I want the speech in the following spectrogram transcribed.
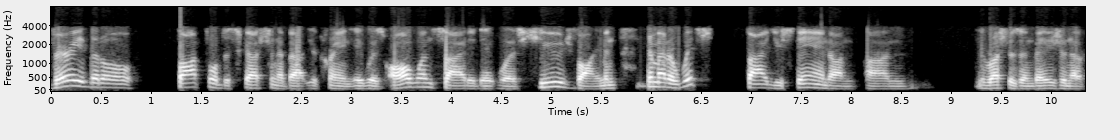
very little thoughtful discussion about Ukraine. It was all one-sided. It was huge volume, and no matter which side you stand on on Russia's invasion of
